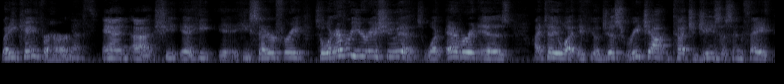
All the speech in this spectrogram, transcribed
But he came for her, yes. and uh, she uh, he he set her free. So whatever your issue is, whatever it is, I tell you what, if you'll just reach out and touch Jesus in faith,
